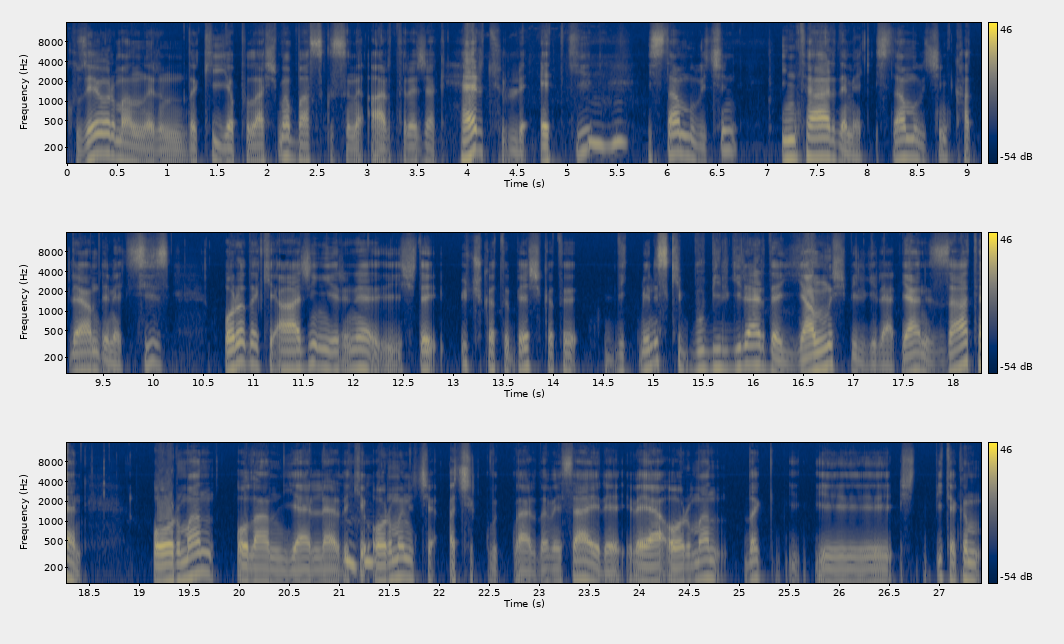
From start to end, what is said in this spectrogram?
kuzey ormanlarındaki yapılaşma baskısını artıracak her türlü etki hı hı. İstanbul için intihar demek. İstanbul için katliam demek. Siz oradaki ağacın yerine işte üç katı beş katı dikmeniz ki bu bilgiler de yanlış bilgiler. Yani zaten orman olan yerlerdeki hı hı. orman içi açıklıklarda vesaire veya ormanda e, işte bir takım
